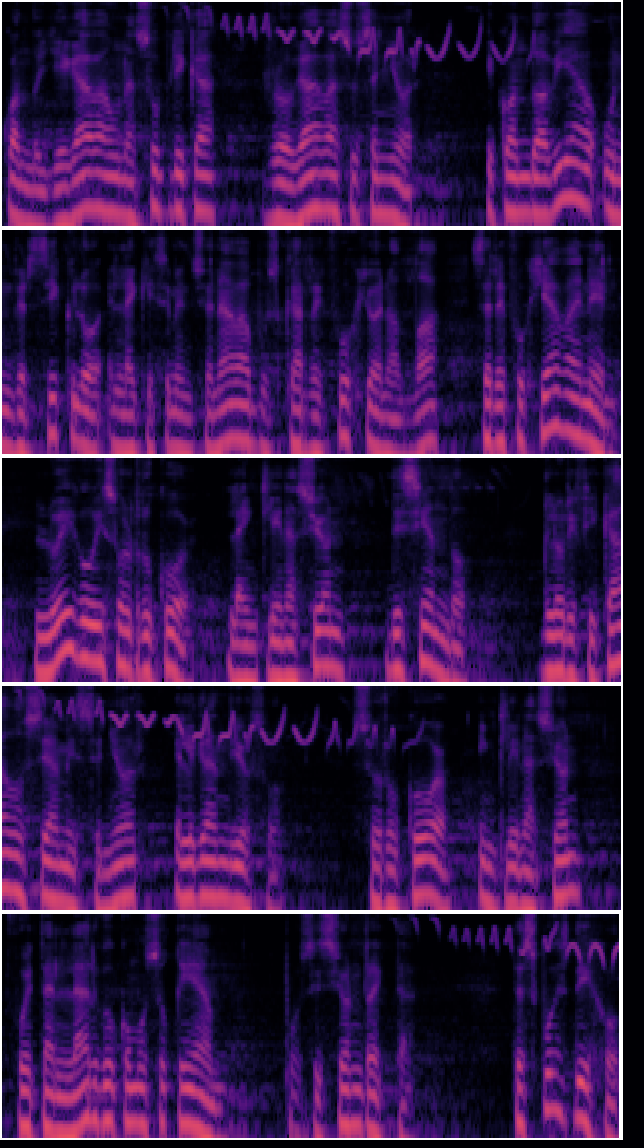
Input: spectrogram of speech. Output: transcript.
Cuando llegaba a una súplica, rogaba a su Señor. Y cuando había un versículo en el que se mencionaba buscar refugio en Allah, se refugiaba en él. Luego hizo el rukur, la inclinación, diciendo, Glorificado sea mi Señor, el grandioso. Su ruku' inclinación fue tan largo como su qiyam, posición recta. Después dijo,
